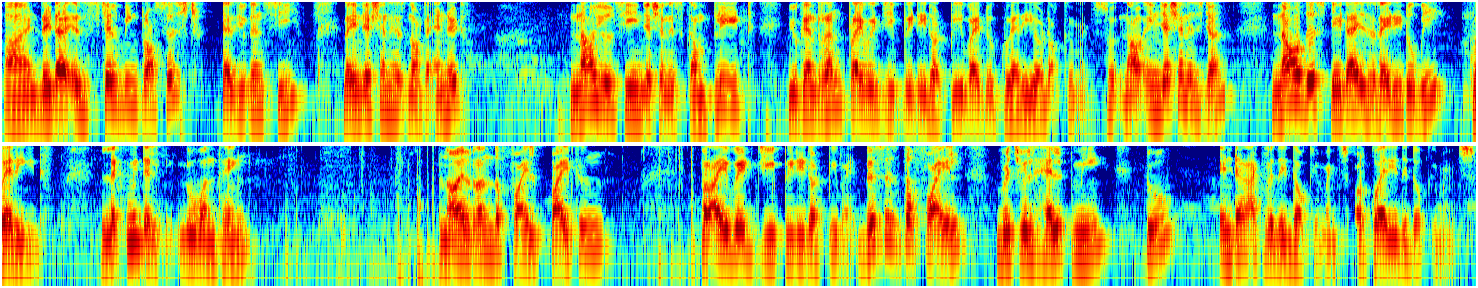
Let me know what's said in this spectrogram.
And data is still being processed. As you can see the ingestion has not ended. Now you'll see ingestion is complete. You can run private gpt.py to query your documents. So now ingestion is done. Now this data is ready to be queried let me tell you, do one thing. Now i'll run the file python private gpt.py this is the file which will help me to interact with the documents or query the documents.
